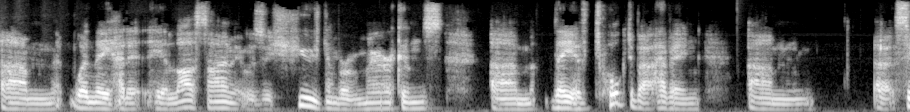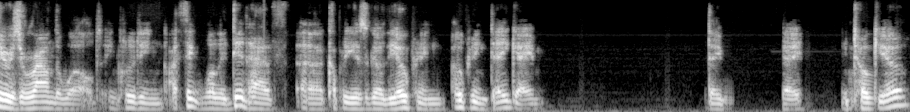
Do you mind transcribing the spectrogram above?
Um, when they had it here last time, it was a huge number of Americans. Um, they have talked about having um, a series around the world, including I think well they did have uh, a couple of years ago the opening opening day game day day in Tokyo.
